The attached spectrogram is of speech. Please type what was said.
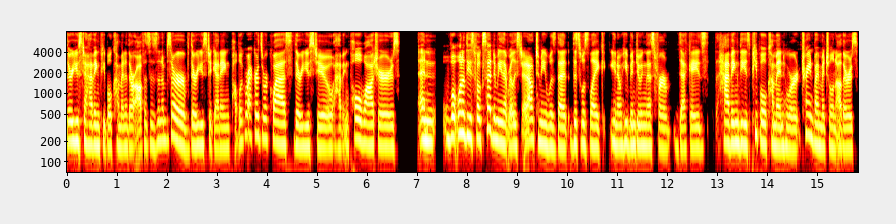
they're used to having people come into their offices and observe. They're used to getting public records requests. They're used to having poll watchers. And what one of these folks said to me that really stood out to me was that this was like, you know, he'd been doing this for decades, having these people come in who were trained by Mitchell and others.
